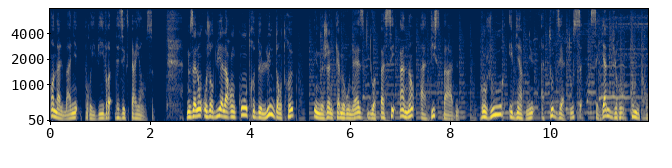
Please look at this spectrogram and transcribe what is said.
en Allemagne pour y vivre des expériences. Nous allons aujourd'hui à la rencontre de l'une d'entre eux, une jeune Camerounaise qui doit passer un an à Wiesbaden. Bonjour et bienvenue à toutes et à tous, c'est Yann Durand au micro.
